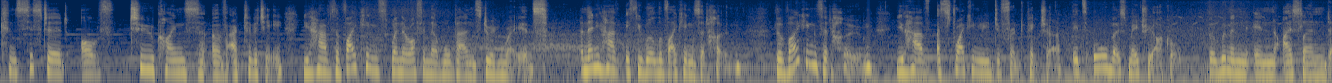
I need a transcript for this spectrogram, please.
consisted of two kinds of activity. You have the Vikings when they're off in their war bands doing raids, and then you have, if you will, the Vikings at home. The Vikings at home, you have a strikingly different picture. It's almost matriarchal. The women in Iceland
